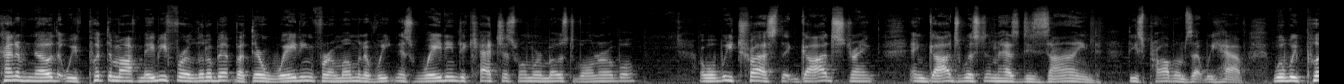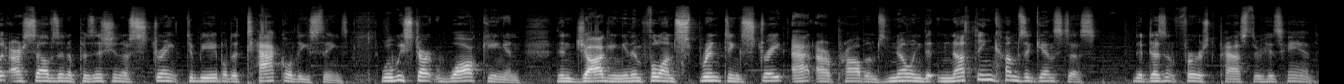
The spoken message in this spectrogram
kind of know that we've put them off maybe for a little bit, but they're waiting for a moment of weakness, waiting to catch us when we're most vulnerable? Or will we trust that God's strength and God's wisdom has designed these problems that we have? Will we put ourselves in a position of strength to be able to tackle these things? Will we start walking and then jogging and then full on sprinting straight at our problems, knowing that nothing comes against us that doesn't first pass through His hand?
